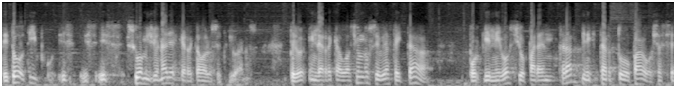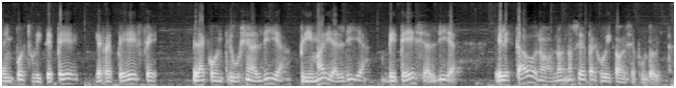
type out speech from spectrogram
de todo tipo. Es, es, es suba millonaria que recauda los escribanos. Pero en la recaudación no se ve afectada, porque el negocio para entrar tiene que estar todo pago, ya sea impuestos de ITP, RPF, la contribución al día, primaria al día, BPS al día el Estado no, no, no se ve perjudicado en ese punto de vista.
